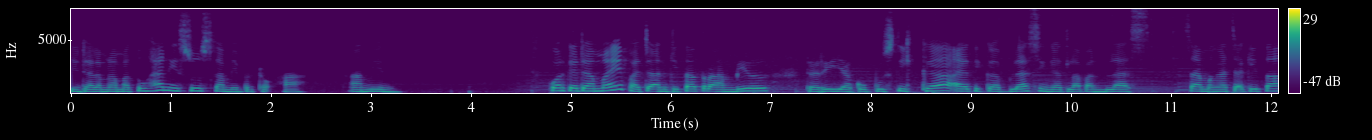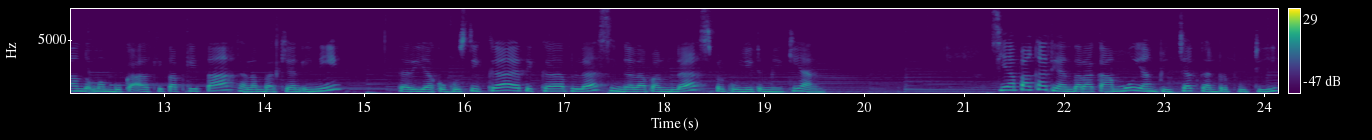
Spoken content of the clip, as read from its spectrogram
Di dalam nama Tuhan Yesus kami berdoa. Amin. Keluarga damai, bacaan kita terambil dari Yakobus 3 ayat 13 hingga 18. Saya mengajak kita untuk membuka Alkitab kita dalam bagian ini dari Yakobus 3 ayat 13 hingga 18 berbunyi demikian. Siapakah di antara kamu yang bijak dan berbudi?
